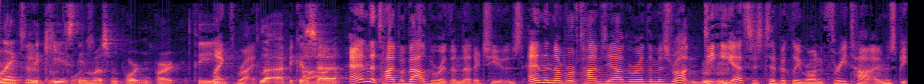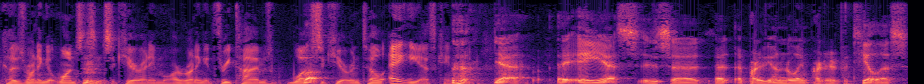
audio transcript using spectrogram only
length of the key is the most important part. The Length, right. uh, because Um, uh, and the type of algorithm that it's used, and the number of times the algorithm is run. Mm-hmm. DES is typically run three times because running it once isn't secure anymore. Running it three times was Mm-hmm. Well- secure until AES came out. yeah, A- AES is uh, a, a part of the underlying part of the TLS,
